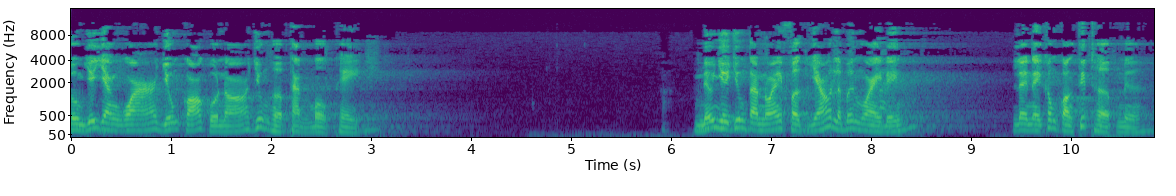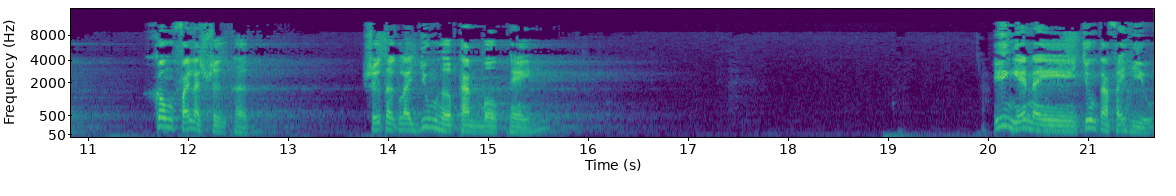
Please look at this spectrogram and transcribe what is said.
Cùng với văn hóa vốn có của nó dung hợp thành một thể. Nếu như chúng ta nói Phật giáo là bên ngoài đến Lời này không còn thích hợp nữa. Không phải là sự thật. Sự thật là dung hợp thành một thể. Ý nghĩa này chúng ta phải hiểu.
